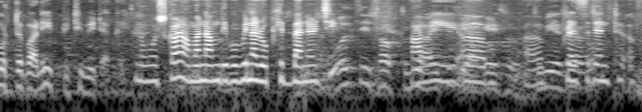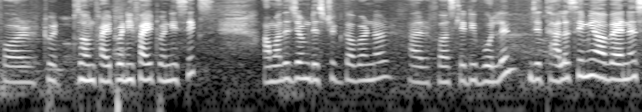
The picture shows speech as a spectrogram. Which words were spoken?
করতে পারি পৃথিবীটাকে। নমস্কার আমার নাম দেববিনা রক্ষিত ব্যানার্জি। আমি president for two thousand five twenty five twenty six আমাদের যেমন ডিস্ট্রিক্ট গভর্নর আর ফার্স্ট লেডি বললেন যে থ্যালাসেমিয়া অ্যাওয়ারনেস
